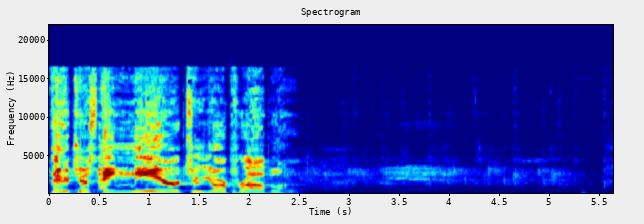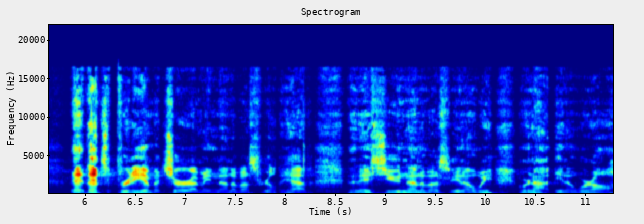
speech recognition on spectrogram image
They're just a mirror to your problem. That's pretty immature. I mean, none of us really have an issue. None of us, you know, we, we're not, you know, we're all,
